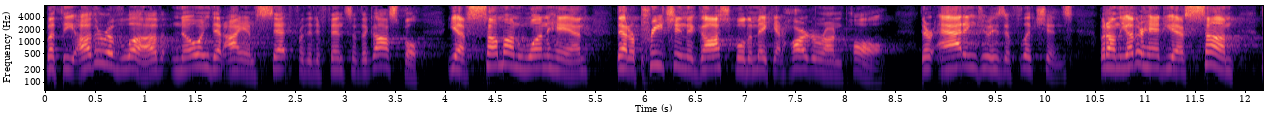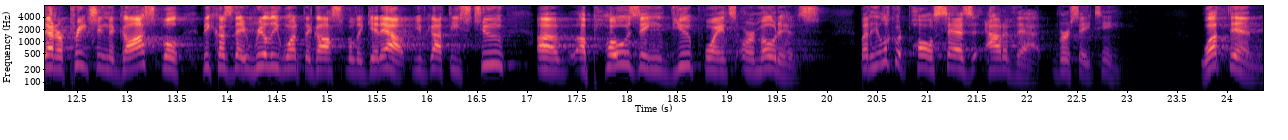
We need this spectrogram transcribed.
But the other of love, knowing that I am set for the defense of the gospel. You have some on one hand that are preaching the gospel to make it harder on Paul. They're adding to his afflictions. But on the other hand, you have some that are preaching the gospel because they really want the gospel to get out. You've got these two uh, opposing viewpoints or motives. But look what Paul says out of that, verse 18. What then?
